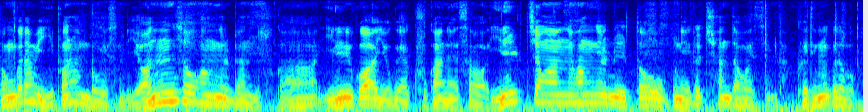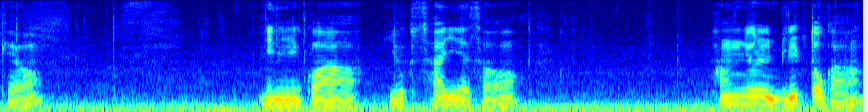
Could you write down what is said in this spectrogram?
동그라미 2번 한번 보겠습니다. 연속 확률 변수가 1과 6의 구간에서 일정한 확률 밀도 5분의 1을 취한다고 했습니다. 그림을 그려볼게요. 1과 6 사이에서 확률 밀도가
